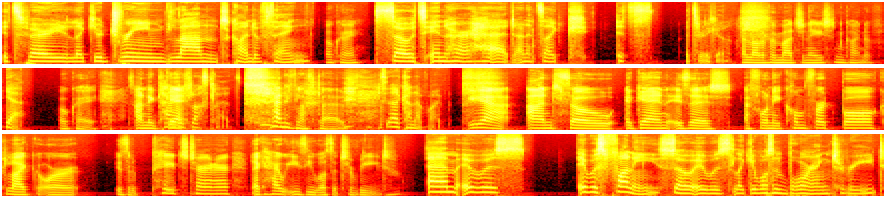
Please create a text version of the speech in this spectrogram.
it's very like your dream land kind of thing. Okay. So it's in her head, and it's like it's it's really cool. A lot of imagination, kind of. Yeah. Okay. And Candy floss clouds, Candy Floss Cloud. it's that kind of vibe. Yeah. And so again, is it a funny comfort book, like, or is it a page turner? Like, how easy was it to read? Um, it was it was funny, so it was like it wasn't boring to read.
